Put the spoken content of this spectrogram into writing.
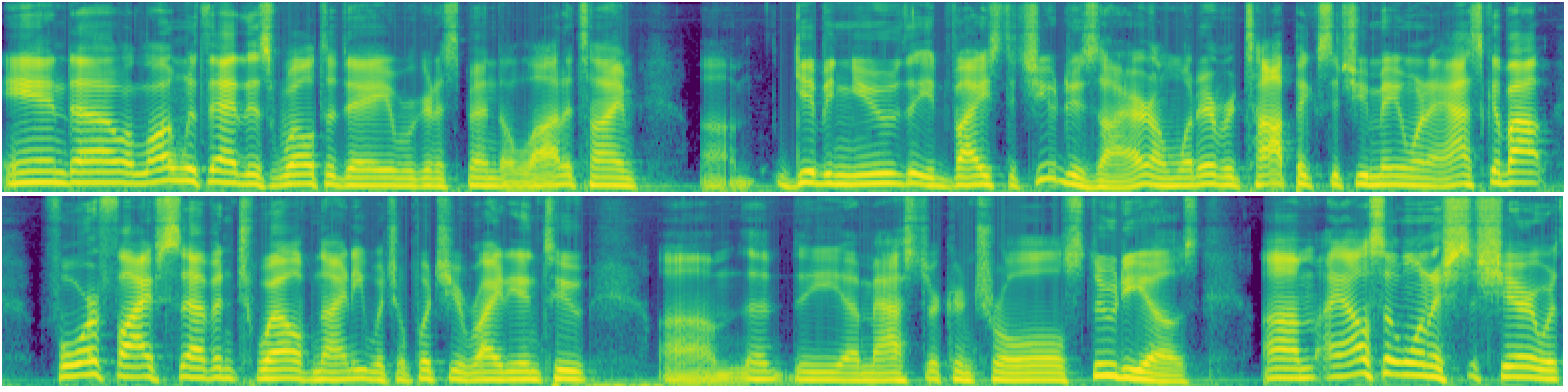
And uh, along with that, as well, today, we're going to spend a lot of time um, giving you the advice that you desire on whatever topics that you may want to ask about. 457 1290, which will put you right into um, the, the uh, Master Control Studios. Um, I also want to sh- share with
